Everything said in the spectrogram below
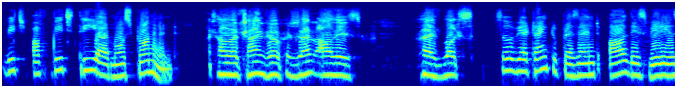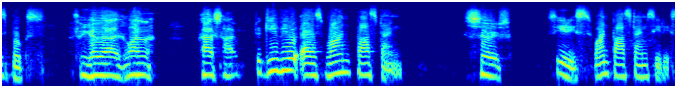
which of which three are most prominent. So we're trying to present all these various books So we are trying to present all these various books together as one pastime to give you as one pastime series. Series, one pastime series.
